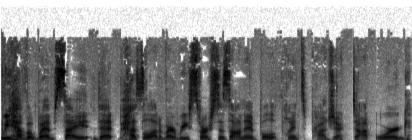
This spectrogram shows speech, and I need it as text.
We have a website that has a lot of our resources on it, bulletpointsproject.org,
